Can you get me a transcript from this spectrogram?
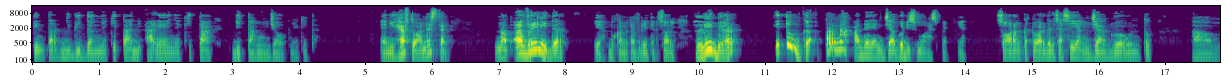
pintar di bidangnya kita, di areanya kita, di tanggung jawabnya kita. And you have to understand, not every leader, ya bukan not every leader, sorry, leader itu nggak pernah ada yang jago di semua aspek ya. seorang ketua organisasi yang jago untuk um,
